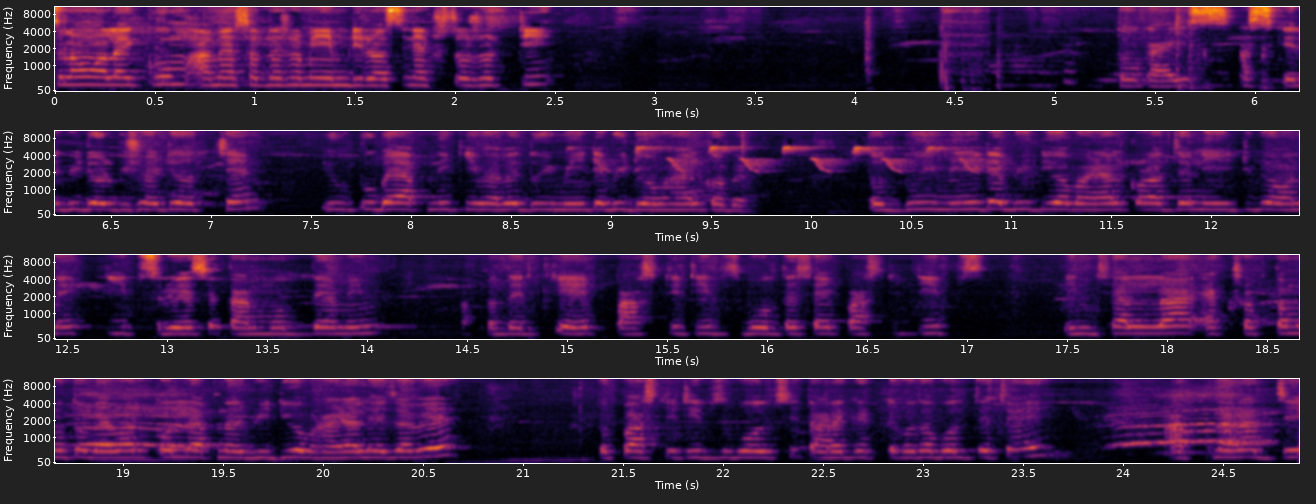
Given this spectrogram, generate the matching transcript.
আসসালামু আলাইকুম, আমি আসাদের স্বামী এমডি রসিন একশো চৌষট্টি। তো গাইস আজকের ভিডিওর বিষয়টি হচ্ছে, ইউটিউবে আপনি কীভাবে দুই মিনিটে ভিডিও ভাইরাল করবেন? তো দুই মিনিটে ভিডিও ভাইরাল করার জন্য ইউটিউবে অনেক টিপস রয়েছে, তার মধ্যে আমি আপনাদেরকে পাঁচটি টিপস বলতে চাই। পাঁচটি টিপস ইনশাল্লাহ এক সপ্তাহ মতো ব্যবহার করলে আপনার ভিডিও ভাইরাল হয়ে যাবে। তো পাঁচটি টিপস বলছি, তার আগে একটা কথা বলতে চাই, আপনারা যে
